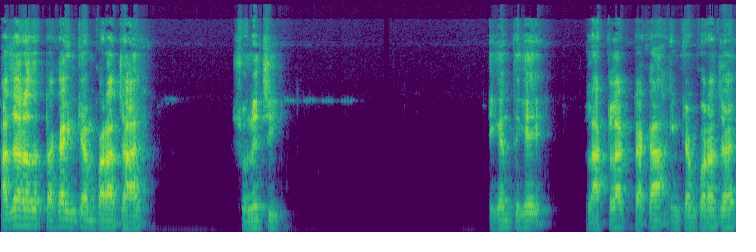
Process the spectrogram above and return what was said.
হাজার হাজার টাকা ইনকাম করা যায়, শুনেছি। এখান থেকে লাখ লাখ টাকা ইনকাম করা যায়,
